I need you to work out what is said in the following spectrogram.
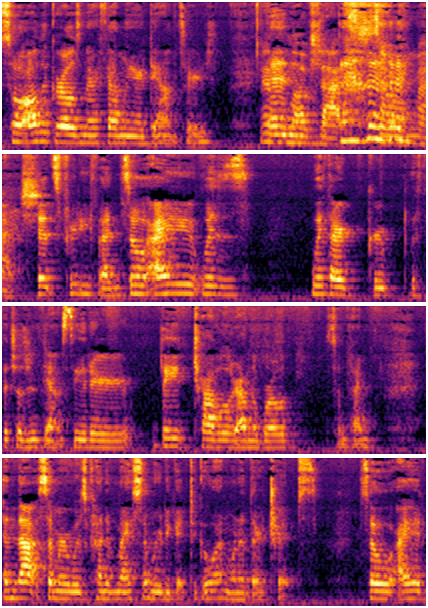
So all the girls in our family are dancers. I and love that so much. it's pretty fun. So I was with our group with the Children's Dance Theater. They travel around the world sometimes. And that summer was kind of my summer to get to go on one of their trips. So I had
